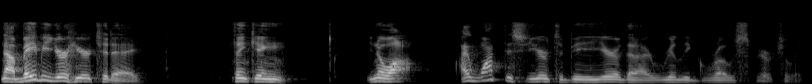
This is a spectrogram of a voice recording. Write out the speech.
Now, maybe you're here today thinking, you know, I, I want this year to be a year that I really grow spiritually.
